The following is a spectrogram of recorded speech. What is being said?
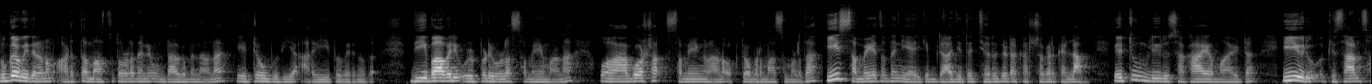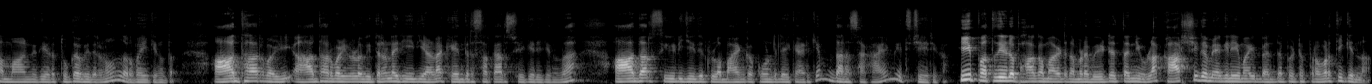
തുക വിതരണം അടുത്ത മാസത്തോടെ തന്നെ ഉണ്ടാകുമെന്നാണ് ഏറ്റവും പുതിയ അറിയിപ്പ് വരുന്നത്. ദീപാവലി ഉൾപ്പെടെയുള്ള സമയമാണ് ആഘോഷ സമയങ്ങളാണ് ഒക്ടോബർ മാസമുള്ളത്. ഈ സമയത്ത് തന്നെയായിരിക്കും രാജ്യത്തെ ചെറുകിട കർഷകർക്കെല്ലാം ഏറ്റവും വലിയൊരു സഹായമായിട്ട് ഈ ഒരു കിസാൻ സമ്മാൻ നിധിയുടെ തുക വിതരണവും നിർവഹിക്കുന്നത്. ആധാർ വഴി ആധാർ വഴിയുള്ള വിതരണ രീതിയാണ് കേന്ദ്ര സർക്കാർ സ്വീകരിക്കുന്നത്. ആധാർ സീഡ് ചെയ്തിട്ടുള്ള ബാങ്ക് അക്കൗണ്ടിലേക്കായിരിക്കും ധനസഹായം എത്തിച്ചേരുക. ഈ പദ്ധതിയുടെ ഭാഗമായിട്ട് നമ്മുടെ വീട്ടിൽ തന്നെയുള്ള കാർഷിക മേഖലയുമായി ബന്ധപ്പെട്ട് പ്രവർത്തിക്കുന്ന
